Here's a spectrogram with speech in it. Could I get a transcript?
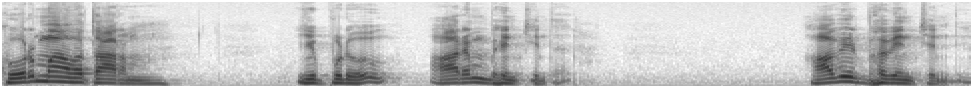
కూర్మావతారం ఇప్పుడు ఆరంభించింది ఆవిర్భవించింది.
